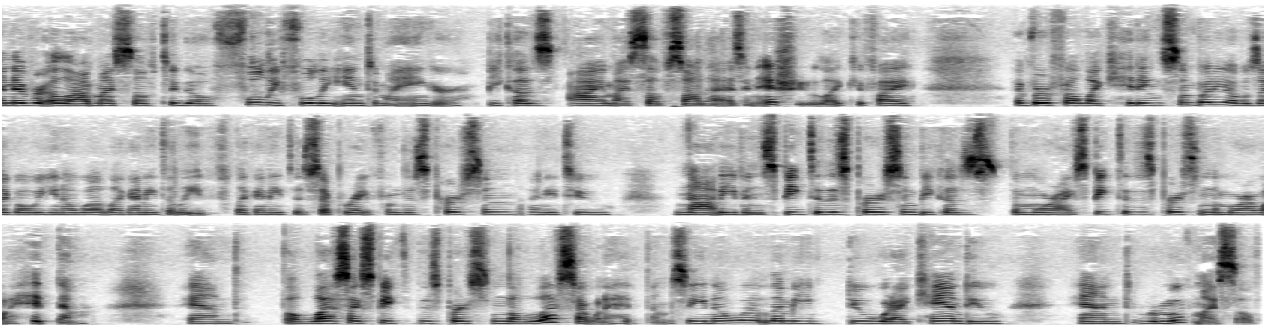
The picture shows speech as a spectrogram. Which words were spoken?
I never allowed myself to go fully, fully into my anger because I myself saw that as an issue. Like, if I ever felt like hitting somebody, I was like, oh, you know what? Like, I need to leave. Like, I need to separate from this person. I need to not even speak to this person because the more I speak to this person, the more I want to hit them. And the less I speak to this person, the less I want to hit them. So, you know what? Let me do what I can do and remove myself.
